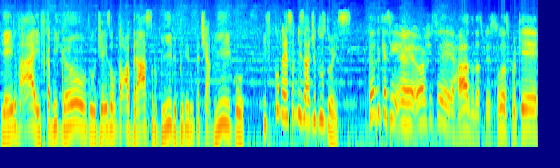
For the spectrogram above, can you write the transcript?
E aí ele vai, fica amigão do Jason, dá um abraço no Billy, o Billy nunca tinha amigo. E começa a amizade dos dois. Tanto que assim, é, eu acho isso errado das pessoas, porque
